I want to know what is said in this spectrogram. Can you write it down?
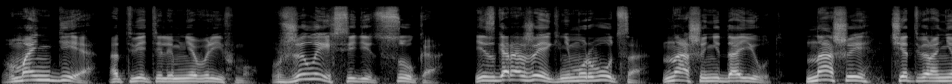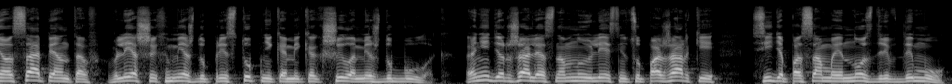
«В манде», — ответили мне в рифму. «В жилых сидит, сука. Из гаражей к нему рвутся, наши не дают». Наши четверо неосапиантов, влезших между преступниками, как шило между булок. Они держали основную лестницу пожарки, сидя по самые ноздри в дыму,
